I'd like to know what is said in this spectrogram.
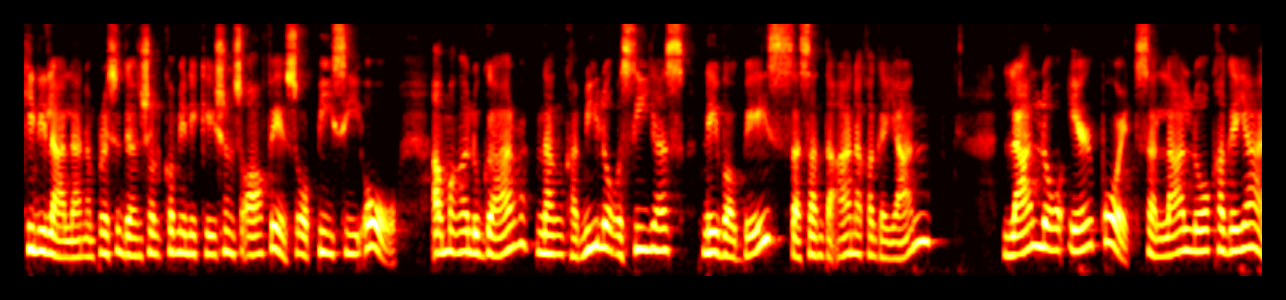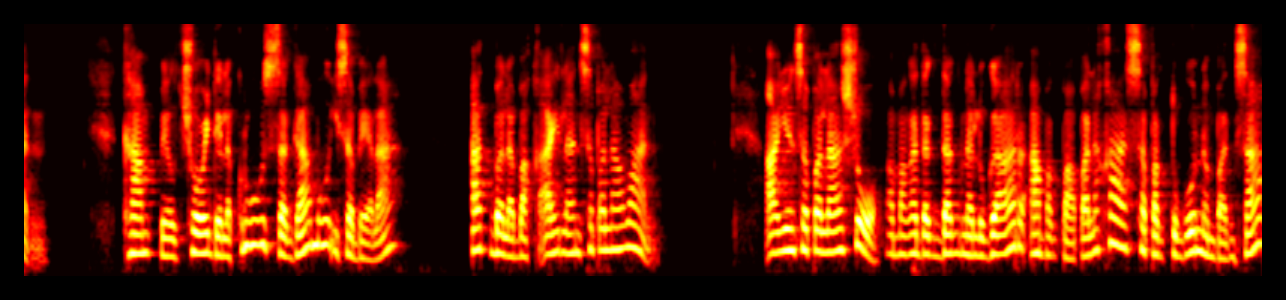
Kinilala ng Presidential Communications Office o PCO ang mga lugar ng Camilo Osias Naval Base sa Santa Ana, Cagayan, Lalo Airport sa Lalo, Cagayan, Camp Melchor de la Cruz sa Gamo, Isabela, at Balabac Island sa Palawan. Ayon sa palasyo, ang mga dagdag na lugar ang magpapalakas sa pagtugon ng bansa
